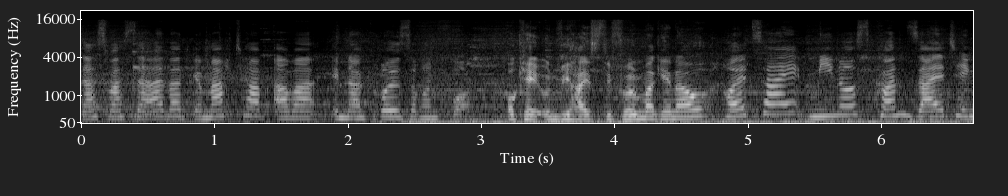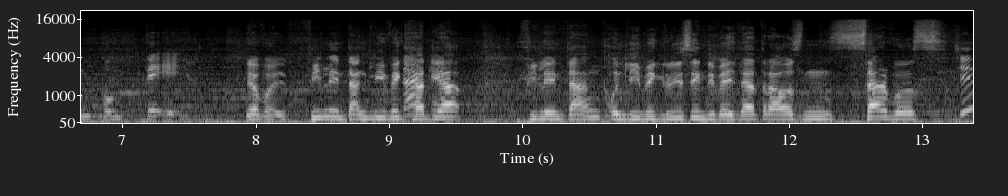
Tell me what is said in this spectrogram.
Das, was der Albert gemacht hat, aber in einer größeren Form. Okay, und wie heißt die Firma genau? holzei-consulting.de Jawohl, vielen Dank, liebe Danke. Katja. Vielen Dank und liebe Grüße in die Welt da draußen. Servus. Tschüss.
